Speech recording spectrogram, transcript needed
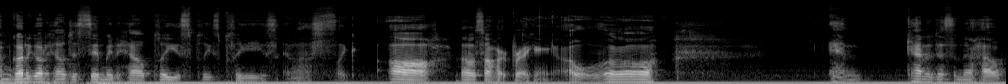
I'm gonna go to hell. Just send me to hell, please, please, please. And I was like, oh, that was so heartbreaking. Oh, oh. and kind of just to know how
